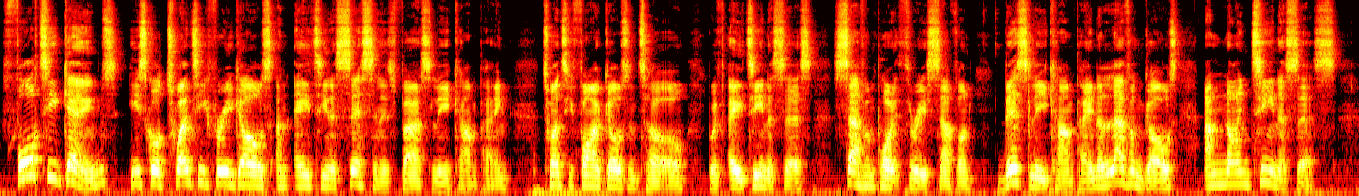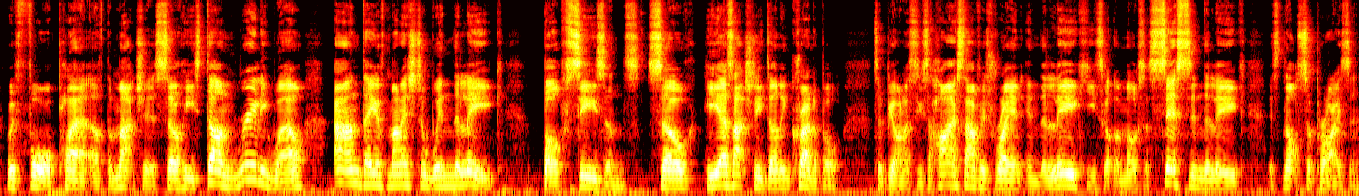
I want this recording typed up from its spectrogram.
40 games, he scored 23 goals and 18 assists in his first league campaign. 25 goals in total with 18 assists, 7.37. This league campaign, 11 goals and 19 assists with four player of the matches. So he's done really well and they have managed to win the league both seasons. So he has actually done incredible. To be honest, he's the highest average rating in the league. He's got the most assists in the league. It's not surprising.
